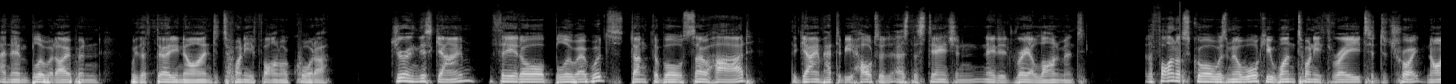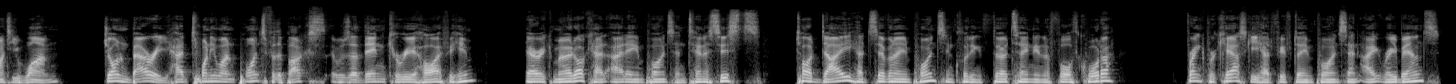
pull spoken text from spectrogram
and then blew it open with a 39 to 20 final quarter. During this game, Theodore Blue Edwards dunked the ball so hard the game had to be halted as the stanchion needed realignment. The final score was Milwaukee 123 to Detroit 91. Jon Barry had 21 points for the Bucks. It was a then career high for him. Eric Murdock had 18 points and 10 assists. Todd Day had 17 points, including 13 in the fourth quarter. Frank Brickowski had 15 points and 8 rebounds.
